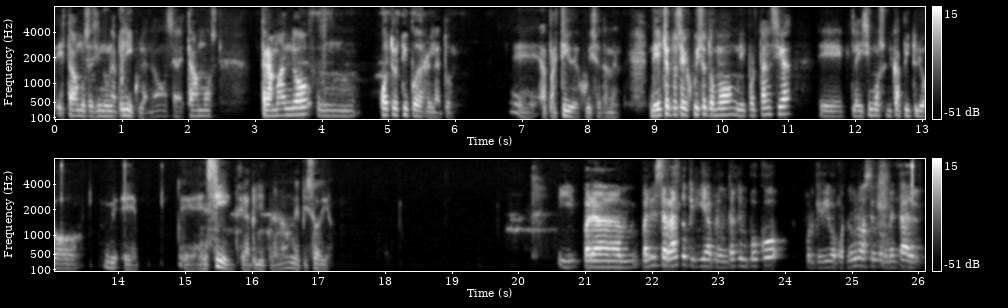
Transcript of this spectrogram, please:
estábamos haciendo una película, ¿no? O sea, estábamos tramando un, otro tipo de relato eh, a partir del juicio también. De hecho, entonces el juicio tomó una importancia, eh, le hicimos un capítulo eh, en sí de la película, ¿no? Un episodio. Y para, para, ir cerrando, quería preguntarte un poco, porque digo, cuando uno hace un documental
